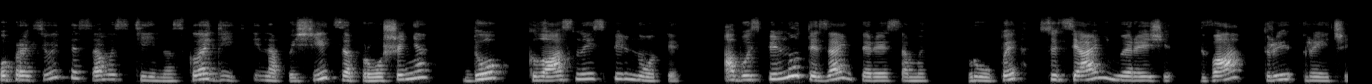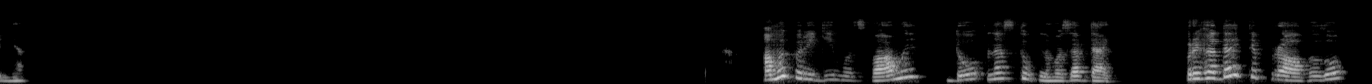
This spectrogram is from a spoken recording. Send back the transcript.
попрацюйте самостійно, складіть і напишіть запрошення до класної спільноти або спільноти за інтересами групи соціальні мережі 2-3 речення. А ми перейдімо з вами до наступного завдання. Пригадайте правило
